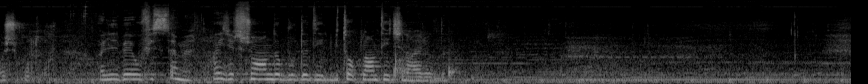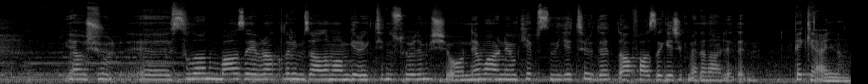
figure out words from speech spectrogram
Hoş bulduk. Halil Bey ofiste mi? Hayır şu anda burada değil. Bir toplantı için ayrıldı. Ya şu e, Sıla Hanım bazı evrakları imzalamam gerektiğini söylemiş ya. O ne var ne yok hepsini getir de daha fazla gecikmeden halledelim. Peki Aylin Hanım.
